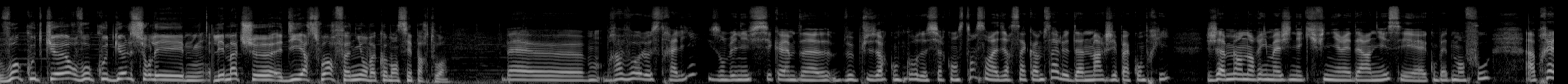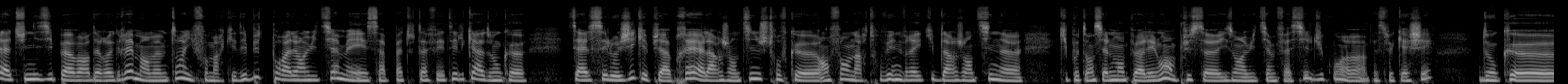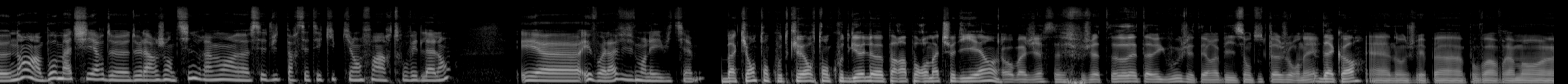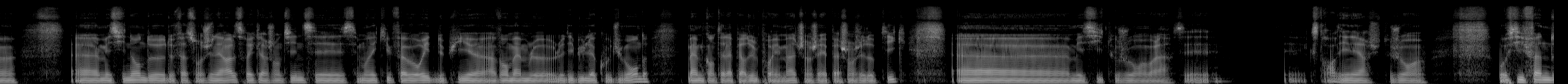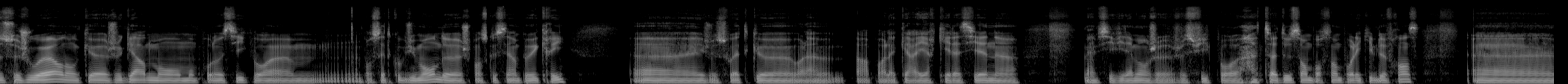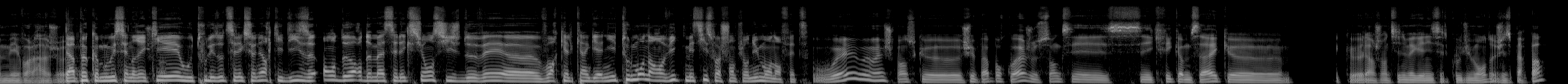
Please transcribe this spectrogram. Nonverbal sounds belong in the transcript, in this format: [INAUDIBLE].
vos coups de cœur, vos coups de gueule sur les, les matchs d'hier soir. Fanny, on va commencer par toi. Bah, euh, bravo l'Australie. Ils ont bénéficié quand même de, plusieurs concours de circonstances, on va dire ça comme ça. Le Danemark, j'ai pas compris. Jamais on aurait imaginé qu'il finirait dernier. C'est complètement fou. Après, la Tunisie peut avoir des regrets, mais en même temps, il faut marquer des buts pour aller en huitième et ça n'a pas tout à fait été le cas. Donc, euh, c'est assez logique. Et puis après, à l'Argentine, je trouve qu'enfin, on a retrouvé une vraie équipe d'Argentine euh, qui potentiellement peut aller loin. En plus, ils ont un huitième facile, du coup, on va pas se le cacher. Donc euh, non, un beau match hier de, l'Argentine, vraiment euh, séduite par cette équipe qui enfin a retrouvé de l'allant. Et, euh, et, voilà, vivement les huitièmes. Bakian, ton coup de cœur, ton coup de gueule par rapport au match d'hier? Oh bah, [LAUGHS] Je vais être très honnête avec vous, j'étais en répétition toute la journée. D'accord. donc je ne vais pas pouvoir vraiment. mais sinon, de, façon générale, c'est vrai que l'Argentine, c'est mon équipe favorite depuis avant même le, début de la Coupe du Monde. Même quand elle a perdu le premier match, hein, je n'avais pas changé d'optique. mais si, toujours, voilà, c'est extraordinaire. Je suis toujours euh, aussi fan de ce joueur, donc euh, je garde mon, pronostic pour, euh, pour cette Coupe du Monde. Je pense que c'est un peu écrit. et je souhaite que, voilà, par rapport à la carrière qui est la sienne, même si évidemment je, suis pour, [LAUGHS] à 200% pour l'équipe de France. Euh, mais voilà. Je... un peu comme Luis Enrique ou tous les autres sélectionneurs qui disent en dehors de ma sélection, si je devais euh, voir quelqu'un gagner, tout le monde a envie que Messi soit champion du monde en fait. Oui, oui, oui. Je pense que je sais pas pourquoi. Je sens que c'est écrit comme ça et que, et que l'Argentine va gagner cette Coupe du Monde. J'espère pas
